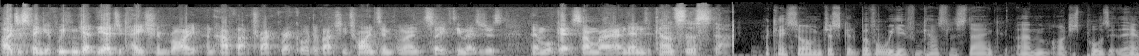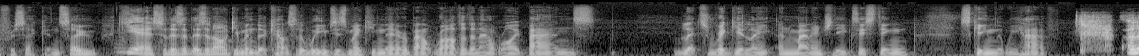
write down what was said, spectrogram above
I just think if we can get the education right and have that track record of actually trying to implement safety measures, then we'll get somewhere. And then to Councillor Stagg. Okay, so I'm just going to, before we hear from Councillor Stagg, um, I'll just pause it there for a second. So, yeah, so there's, a, there's an argument that Councillor Weems is making there about rather than outright bans, let's regulate and manage the existing scheme that we have. And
